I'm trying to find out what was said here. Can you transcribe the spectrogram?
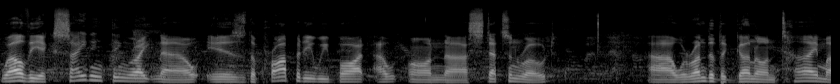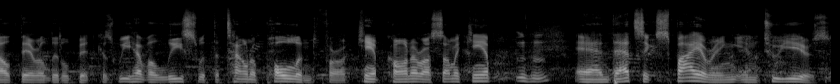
Well, the exciting thing right now is the property we bought out on uh, Stetson Road. Uh, we're under the gun on time out there a little bit because we have a lease with the town of Poland for Camp Connor, our summer camp, and that's expiring in two years.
